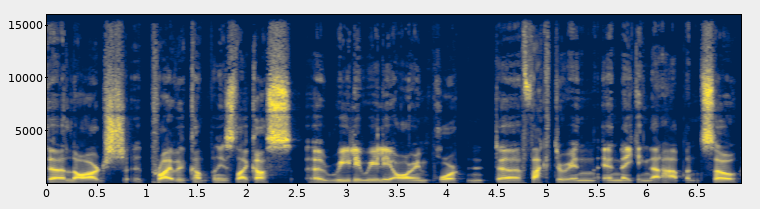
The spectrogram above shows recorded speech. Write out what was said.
uh, large private companies like us uh, really, really are important uh, factor in in making that happen. So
